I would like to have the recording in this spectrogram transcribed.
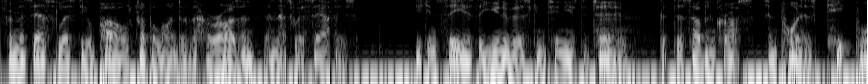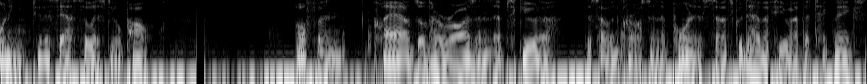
From the south celestial pole, drop a line to the horizon, and that's where south is. You can see as the universe continues to turn that the Southern Cross and pointers keep pointing to the south celestial pole. Often, clouds or the horizon obscure the Southern Cross and the pointers, so it's good to have a few other techniques.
